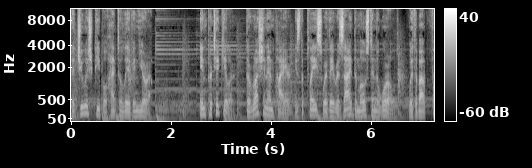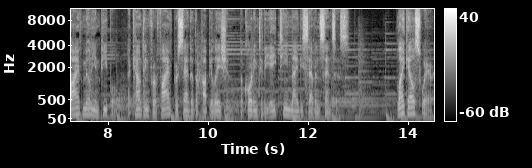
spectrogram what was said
the Jewish people had to live in Europe. In particular, the Russian Empire is the place where they reside the most in the world, with about 5 million people, accounting for 5% of the population, according to the 1897 census. Like elsewhere,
